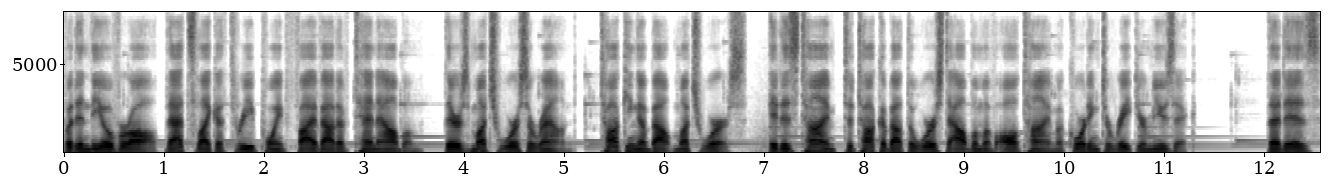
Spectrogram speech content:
But in the overall, that's like a 3.5 out of 10 album. There's much worse around. Talking about much worse. It is time to talk about the worst album of all time according to Rate Your Music. That is,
